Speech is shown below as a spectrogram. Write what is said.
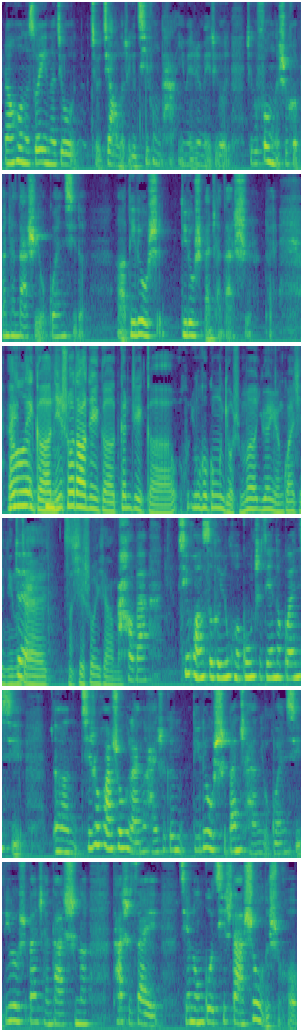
然后呢，所以呢就就叫了这个七凤塔，因为认为这个这个凤呢是和班禅大师有关系的啊。第六世第六世班禅大师。哎，那个您说到那个跟这个雍和宫有什么渊源关系？您能再仔细说一下吗？好吧，新皇寺和雍和宫之间的关系，嗯，其实话说回来呢，还是跟第六世班禅有关系。第六世班禅大师呢，他是在乾隆过七十大寿的时候，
